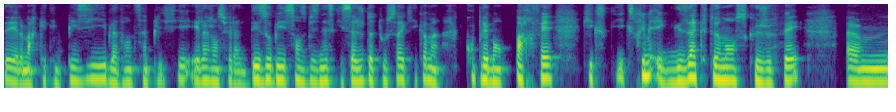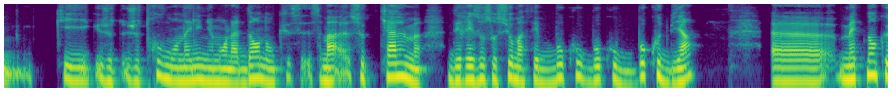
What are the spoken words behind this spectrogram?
Le marketing paisible, la vente simplifiée. Et là, j'en suis à la désobéissance business qui s'ajoute à tout ça, qui est comme un complément parfait, qui, exprime exactement ce que je fais. Qui, je, je, trouve mon alignement là-dedans. Donc, ça m'a, ce calme des réseaux sociaux m'a fait beaucoup, beaucoup, beaucoup de bien. Euh, maintenant que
